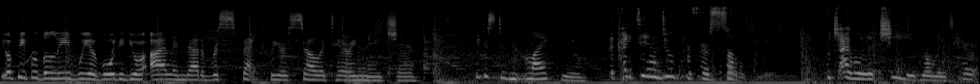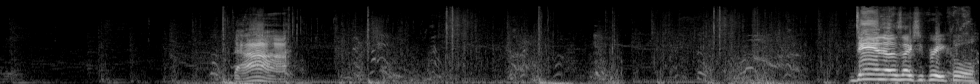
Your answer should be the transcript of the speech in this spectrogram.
Your people believe we avoided your island out of respect for your solitary nature. We just didn't like you. The Kytinn do prefer solitude, which I will achieve momentarily. Ah. Damn, that was actually pretty cool.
